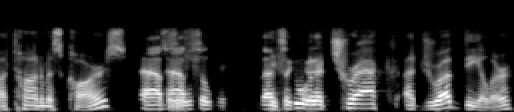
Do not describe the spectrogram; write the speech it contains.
autonomous cars? Absolutely. That's if you want to track a drug dealer,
